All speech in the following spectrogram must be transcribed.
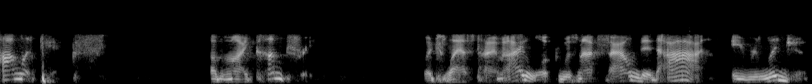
politics of my country, which last time I looked was not founded on a religion.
